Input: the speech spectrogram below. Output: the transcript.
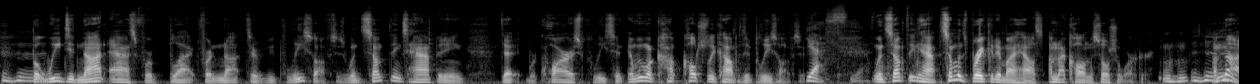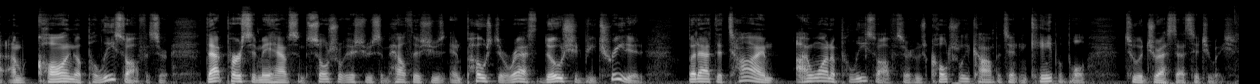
But we did not ask for black for not to be police officers. When something's happening that requires police, and we want cu- culturally competent police officers. Yes, yes. When something happens, someone's breaking in my house. I'm not calling a social worker. Mm-hmm. Mm-hmm. I'm not. I'm calling a police officer. That person may have some social issues, some health issues, and post arrest, those should be treated. But at the time, I want a police officer who's culturally competent and capable to address that situation.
